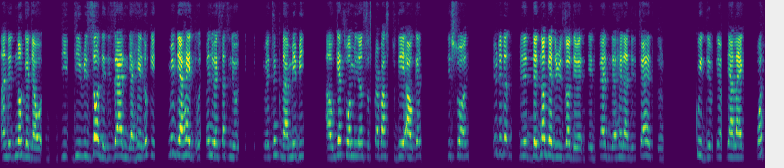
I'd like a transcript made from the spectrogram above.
And they did not get their the, the result they desired in their head. Okay, maybe their head when they were starting they were, thinking that maybe I'll get one million subscribers today, I'll get this one. Maybe they, don't, they, they did not get the result they, they desired in their head and they decided to quit. They, they, they are like, what's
